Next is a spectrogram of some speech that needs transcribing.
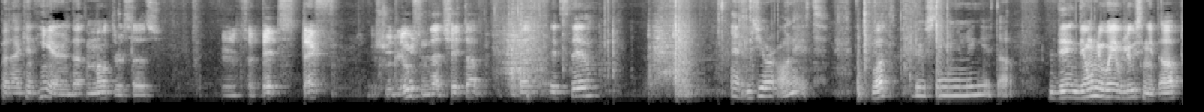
But I can hear that the motor says it's a bit stiff. You should loosen that shit up. But it's still And you're on it. what? Loosening it up. The the only way of losing it up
